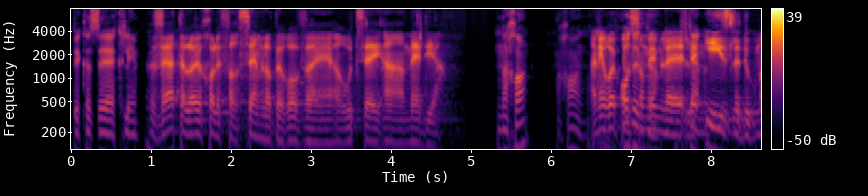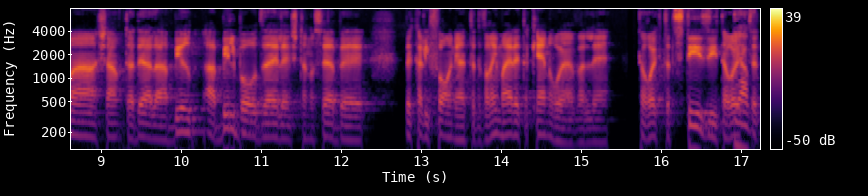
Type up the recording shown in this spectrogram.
בכזה אקלים. ואתה לא יכול לפרסם לו ברוב אה, ערוצי המדיה. נכון נכון. אני רואה פרסומים כן. לאיז לדוגמה שם אתה יודע על הבילבורדס האלה שאתה נוסע בקליפורניה את הדברים האלה אתה כן רואה אבל אה, אתה רואה קצת סטיזי אתה רואה קצת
